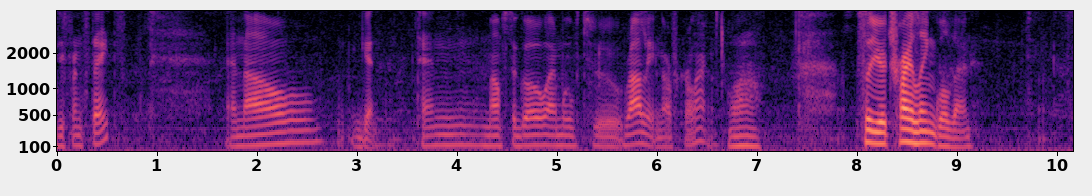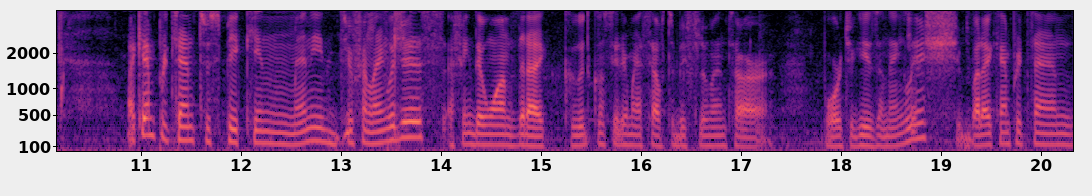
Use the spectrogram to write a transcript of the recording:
different state. And now, again, 10 months ago I moved to Raleigh, North Carolina. wow. So you're trilingual then. I can pretend to speak in many different languages. I think the ones that I could consider myself to be fluent are Portuguese and English, but I can pretend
